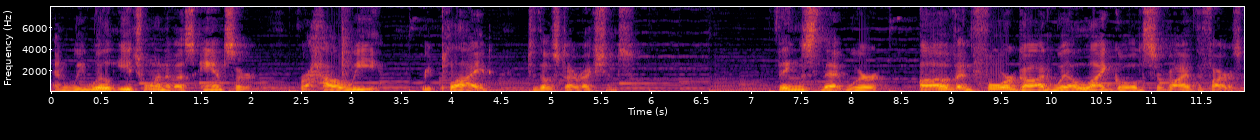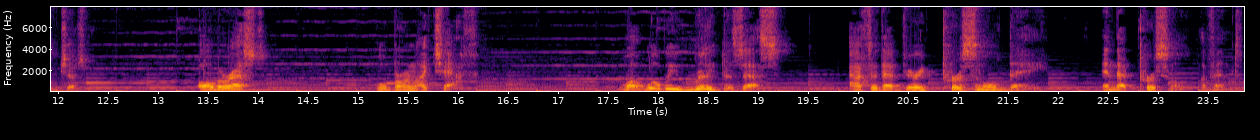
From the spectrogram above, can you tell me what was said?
And we will, each one of us, answer for how we replied to those directions. Things that were of and for God will, like gold, survive the fires of judgment. All the rest will burn like chaff. What will we really possess after that very personal day and that personal event?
